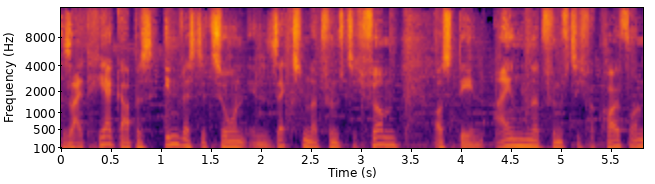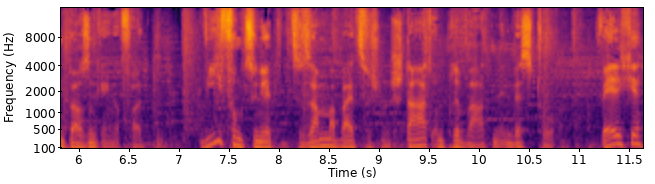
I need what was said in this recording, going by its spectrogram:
Seither gab es Investitionen in 650 Firmen, aus denen 150 Verkäufe und Börsengänge folgten. Wie funktioniert die Zusammenarbeit zwischen Staat und privaten Investoren? Welche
